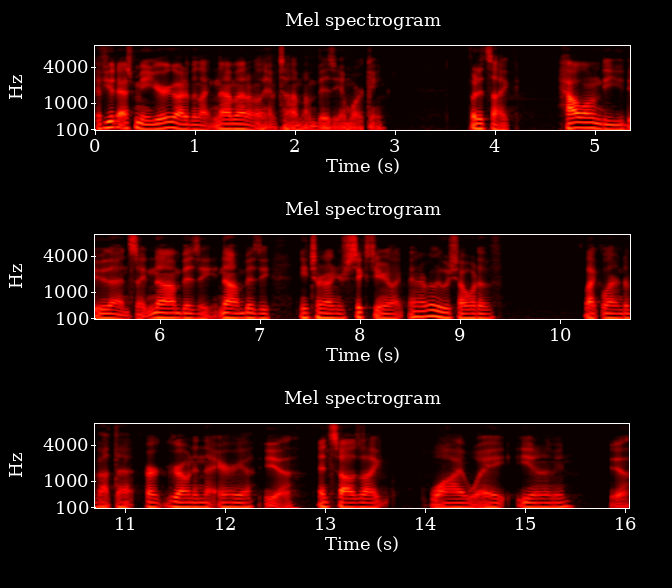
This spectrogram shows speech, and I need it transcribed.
if you'd asked me a year ago, I'd have been like, nah, man, I don't really have time. I'm busy. I'm working. But it's like, how long do you do that and say, no, I'm busy. No, I'm busy. And you turn on your 60 and you're like, man, I really wish I would have like learned about that or grown in that area. Yeah. And so I was like, why wait? You know what I mean? Yeah.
